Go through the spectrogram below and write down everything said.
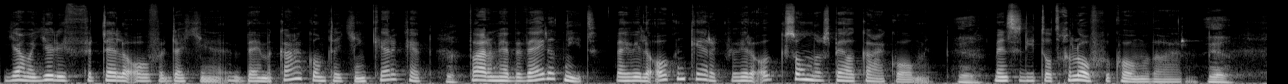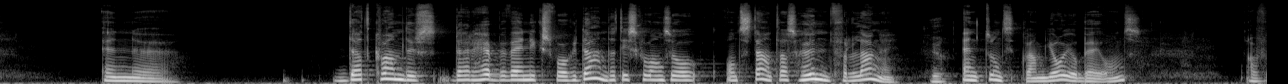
Ja, maar jullie vertellen over dat je bij elkaar komt, dat je een kerk hebt. Ja. Waarom hebben wij dat niet? Wij willen ook een kerk. We willen ook zondags bij elkaar komen. Ja. Mensen die tot geloof gekomen waren. Ja. En eh, dat kwam dus, daar hebben wij niks voor gedaan. Dat is gewoon zo ontstaan. Het was hun verlangen. Ja. En toen kwam Jojo bij ons. Of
